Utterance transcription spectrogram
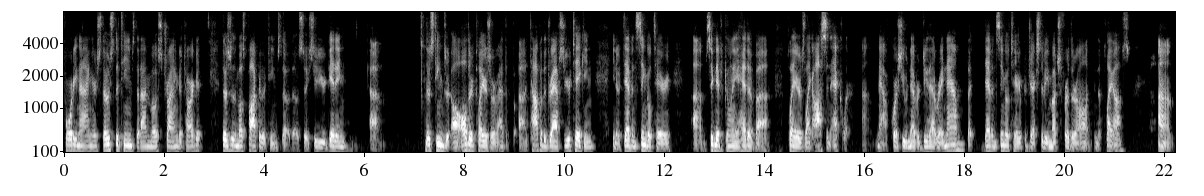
49ers. Those are the teams that I'm most trying to target. Those are the most popular teams, though. Though, so so you're getting um, those teams are all their players are at the uh, top of the draft. So you're taking, you know, Devin Singletary um, significantly ahead of uh, players like Austin Ekeler. Um, now, of course, you would never do that right now, but Devin Singletary projects to be much further on in the playoffs. Um,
